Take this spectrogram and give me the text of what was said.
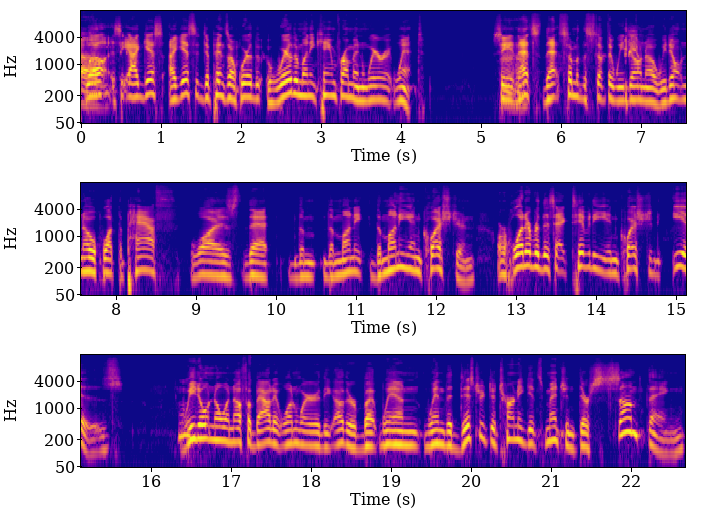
well, Um, see, I guess I guess it depends on where the where the money came from and where it went. See, Mhm. that's that's some of the stuff that we don't know. We don't know what the path was that the the money the money in question or whatever this activity in question is. We don't know enough about it one way or the other, but when when the district attorney gets mentioned, there's something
